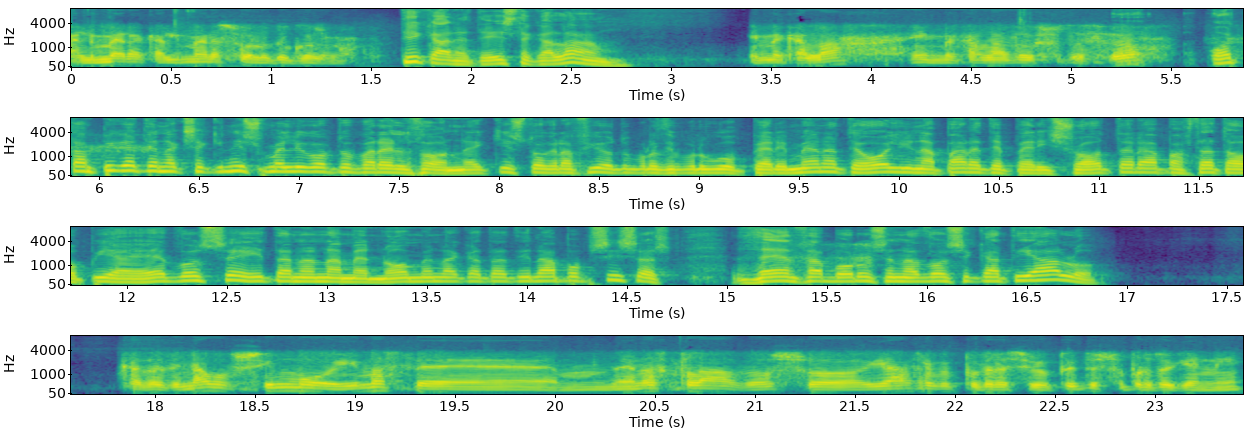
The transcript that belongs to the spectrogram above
Καλημέρα, καλημέρα σε όλο τον κόσμο. Τι κάνετε, είστε καλά; Είμαι καλά, είμαι καλά, δόξα τω Θεώ. Όταν πήγατε να ξεκινήσουμε λίγο από το παρελθόν, εκεί στο γραφείο του Πρωθυπουργού, περιμένατε όλοι να πάρετε περισσότερα από αυτά τα οποία έδωσε, ήταν αναμενόμενα κατά την άποψή σας; Δεν θα μπορούσε να δώσει κάτι άλλο; Κατά την άποψή μου είμαστε ένας κλάδος, οι άνθρωποι που δραστηριοποιούνται στο πρωτογενή,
